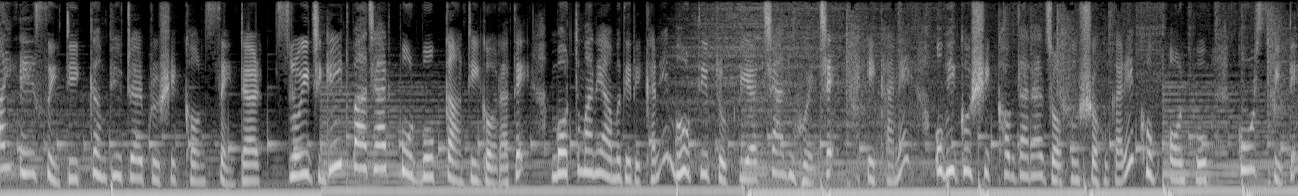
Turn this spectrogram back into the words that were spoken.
আইএসিটি কম্পিউটার প্রশিক্ষণ সেন্টার স্লুইজ গেট বাজার পূর্ব কাঁটিগড়াতে। বর্তমানে আমাদের এখানে ভর্তি প্রক্রিয়া চালু হয়েছে। এখানে অভিজ্ঞ শিক্ষক দ্বারা যত্ন সহকারে খুব অল্প কোর্স ফিতে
